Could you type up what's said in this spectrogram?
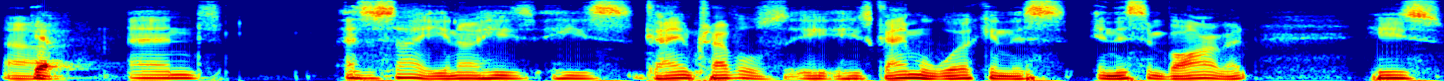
Uh, Yep. And as I say, you know, his his game travels. he- His game will work in this in this environment. He's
